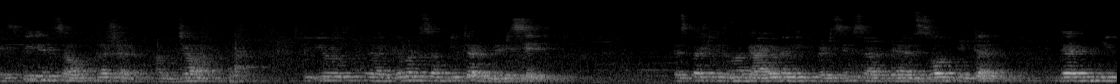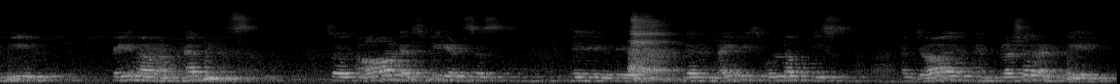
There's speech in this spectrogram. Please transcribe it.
experience of pleasure, of joy. If you uh, given some bitter medicine, especially some of the Ayurvedic medicines are there so bitter, then you feel pain or unhappiness. So all experiences, the, the, their life is full of this uh, joy and pleasure and pain.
